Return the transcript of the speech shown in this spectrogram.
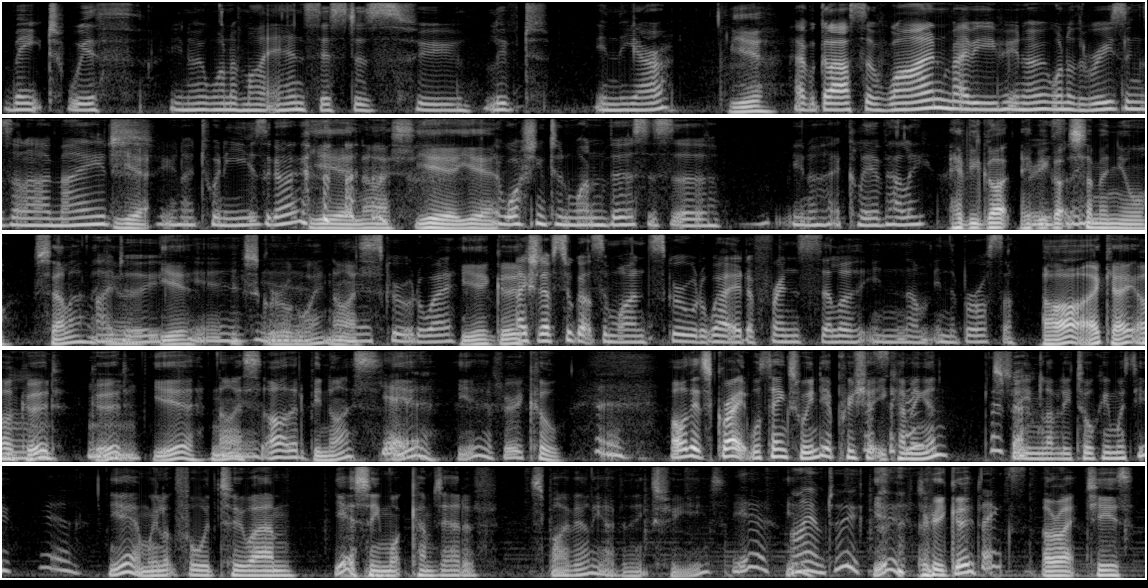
meet with you know one of my ancestors who lived in the Yarra. Yeah. Have a glass of wine, maybe you know one of the Rieslings that I made, Yeah. you know, twenty years ago. Yeah, nice. Yeah, yeah. The Washington one versus, uh, you know, a Clare Valley. Have you got have you got some in your cellar? I do. Yeah. yeah You've squirreled yeah, away. Yeah, Nice. squirreled away. Yeah, good. Actually, I've still got some wine squirreled away at a friend's cellar in um, in the Barossa. Oh, okay. Oh, Mm, good. Good. mm. Yeah, nice. Yeah. Oh, that'd be nice. Yeah. Yeah. Yeah, very cool. Yeah. Oh, that's great. Well, thanks, Wendy. Appreciate That's you coming okay. in. It's been lovely talking with you. Yeah, Yeah, and we look forward to um, yeah, seeing what comes out of Spy Valley over the next few years. yeah, Yeah. I am too. Yeah, very good. Thanks. All right, cheers.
